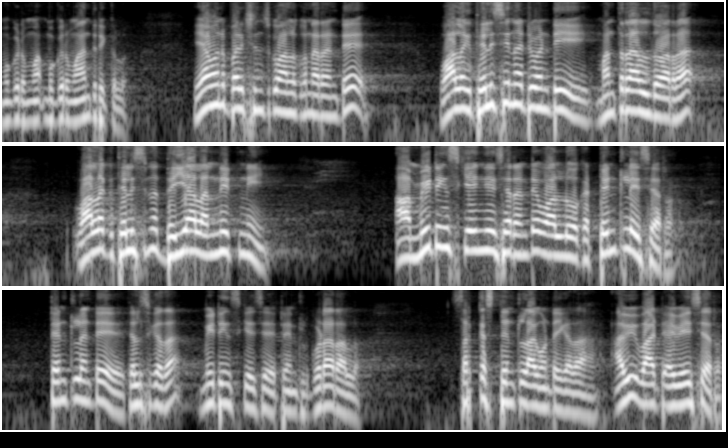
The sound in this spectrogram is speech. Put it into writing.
ముగ్గురు మా- ముగ్గురు మాంత్రికులు. ఏమని పరీక్షించుకోవాలనుకున్నారంటే వాళ్ళకి తెలిసినటువంటి మంత్రాల ద్వారా వాళ్ళకు తెలిసిన దెయ్యాలన్నిటినీ ఆ మీటింగ్స్కి ఏం చేశారంటే వాళ్ళు ఒక టెంట్లు వేసారు టెంట్లు అంటే తెలుసు కదా మీటింగ్స్కి వేసే టెంట్లు గుడారాల్లో సర్కస్ టెంట్ లాగా ఉంటాయి కదా అవి వాటి అవి వేసారు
